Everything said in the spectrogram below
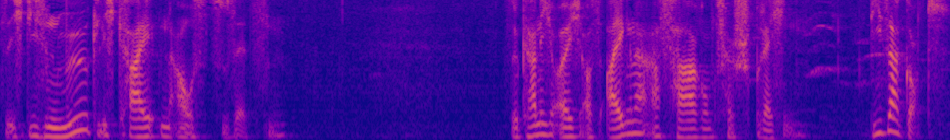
sich diesen Möglichkeiten auszusetzen. So kann ich euch aus eigener Erfahrung versprechen, dieser Gott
